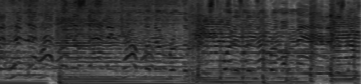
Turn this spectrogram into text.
let him that hath understanding count the number of the beast. What is the number of a man? It is number.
